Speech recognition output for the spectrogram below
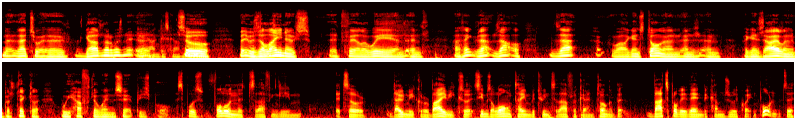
tha- that's what uh, Gardner wasn't it? Yeah, Uh, Angus Gardner. so, but it was the lineouts that fell away, and, and I think that that that uh, well against Tonga and, and and against Ireland in particular, we have to win set piece ball. I suppose following the South African game, it's our down week or our bye week, so it seems a long time between South Africa and Tonga, but that's probably then becomes really quite important to,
